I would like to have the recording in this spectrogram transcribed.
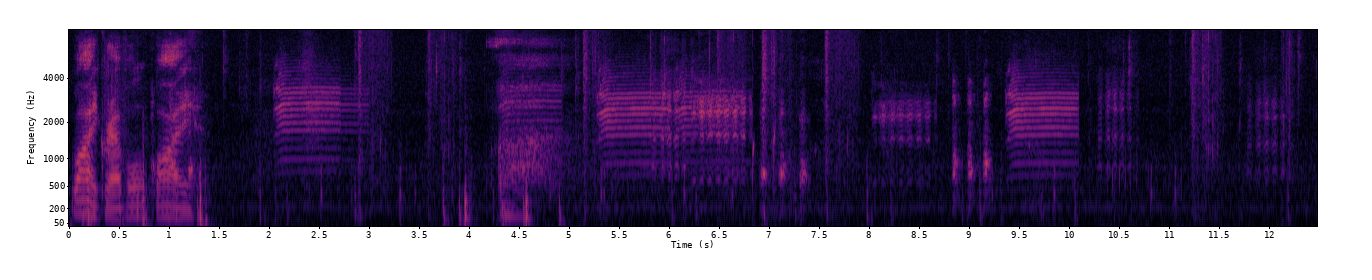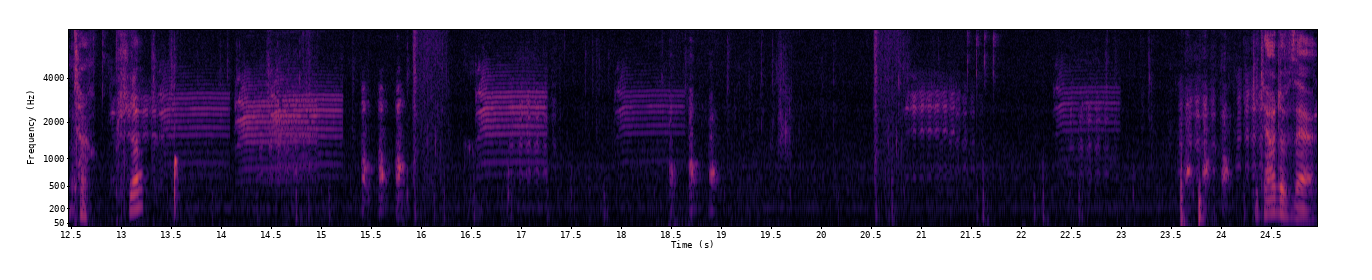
Why, gravel? Why? Get out of there.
